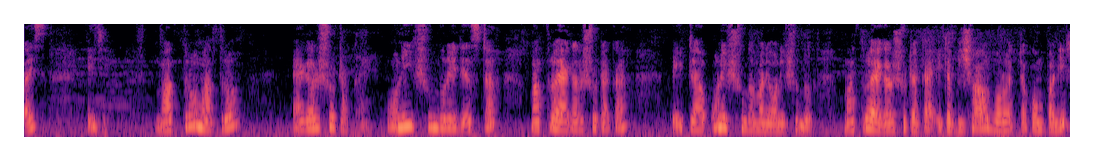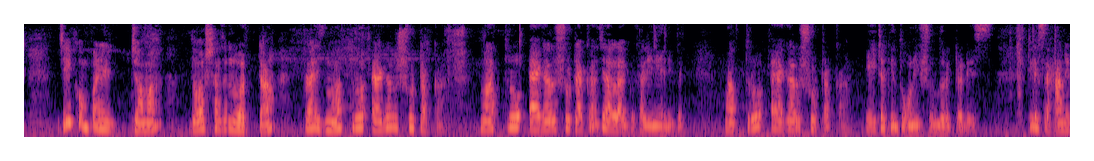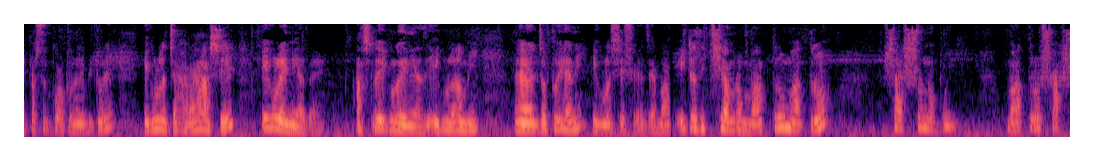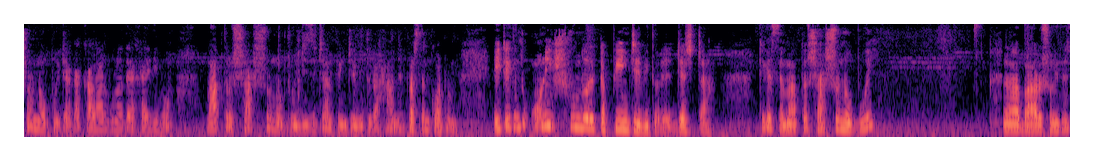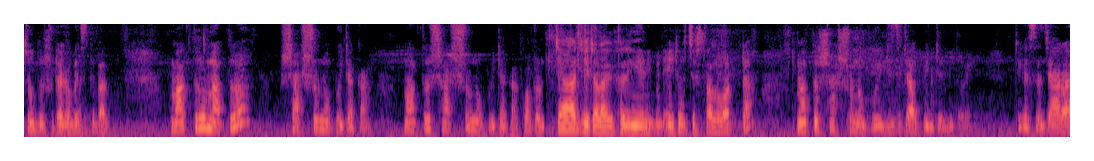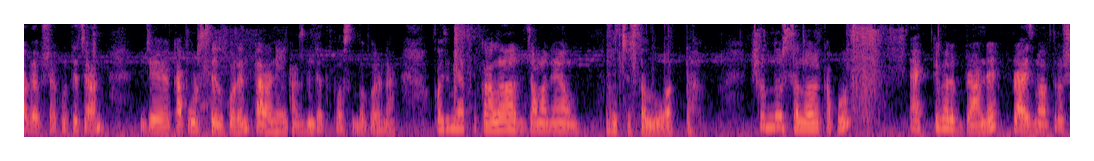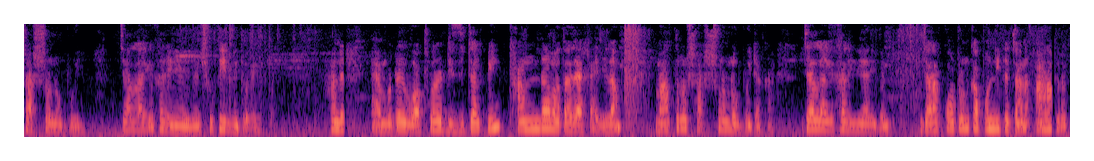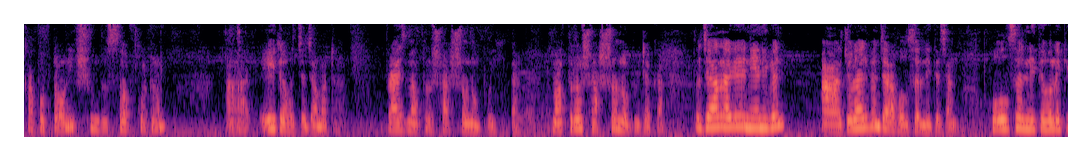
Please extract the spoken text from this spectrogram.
Price এই যে, মাত্র মাত্র এগারোশো টাকায়। অনেক সুন্দর এই ড্রেসটা, মাত্র এগারোশো টাকা। এইটা অনেক সুন্দর মানে অনেক সুন্দর। মাত্র এগারোশো টাকা। এটা বিশাল বড় একটা কোম্পানির। যে কোম্পানির জামা দশ হাজার লোয়ারটা প্রাইস মাত্র এগারোশো টাকা। মাত্র এগারোশো টাকা যার লাগবে খালি নিয়ে নেবেন। মাত্র এগারোশো টাকা। এইটা কিন্তু অনেক সুন্দর একটা ড্রেস। ঠিক আছে, হান্ড্রেড পার্সেন্ট কটনের ভিতরে এগুলো যারা আসে, এগুলোই নেওয়া যায়। আসলে এগুলোই নেওয়া যায়। এগুলো আমি যতই আনি, এগুলো শেষ হয়ে যায়। মা- এটা দিচ্ছি আমরা মাত্র মাত্র সাতশো নব্বই। মাত্র সাতশো নব্বই টাকা। কালারগুলো দেখাই দিব। মাত্র সাতশো নব্বই ডিজিটাল প্রিন্টের ভিতরে, হান্ড্রেড পার্সেন্ট কটন। এইটা কিন্তু অনেক সুন্দর একটা প্রিন্টের ভিতরে ড্রেসটা। ঠিক আছে? মাত্র সাতশো নব্বই। বারোশো হইতে চোদ্দোশো টাকা বেচতে পারব। মাত্র মাত্র সাতশো নব্বই টাকা। মাত্র সাতশো নব্বই টাকা কটন যা যেটা লাগে খালি নিয়ে নেবেন। এইটা হচ্ছে সালোয়ারটা, মাত্র সাতশো নব্বই ডিজিটাল প্রিন্টের ভিতরে। ঠিক আছে? যারা ব্যবসা করতে চান, যে কাপড় সেল করেন, তারা নিয়ে হাজবেন্ডটা তো পছন্দ করে না। কয়, তুমি এত কালার জামা নেও? হচ্ছে সালোয়ারটা। সুন্দর সালোয়ার কাপড়। একেবারে ব্র্যান্ডের প্রাইস মাত্র সাতশো নব্বই। যার লাগে খালি নিয়ে নেবেন সুতির ভিতরে। হান্ড্রেড এম্ব্রয়ডারি ওয়ার্ক করে ডিজিটাল প্রিন্ট ঠান্ডা মাথায় দেখাই দিলাম, মাত্র সাতশো নব্বই টাকা। যার লাগে খালি নিয়ে নেবেন। যারা কটন কাপড় নিতে চান আর কাপড়টা অনেক সুন্দর সফট কটন আর এইটা হচ্ছে জামাটা। প্রাইস মাত্র সাতশো নব্বই মাত্র সাতশো নব্বই টাকা। তো যা লাগে নিয়ে নেবেন। আর চলে আসবেন যারা হোলসেল নিতে চান। হোলসেল নিতে হলে কি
